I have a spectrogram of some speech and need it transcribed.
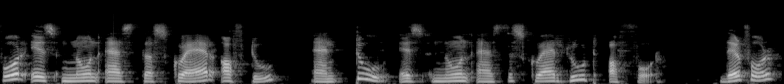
4 is known as the square of 2 and 2 is known as the square root of 4. Therefore,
